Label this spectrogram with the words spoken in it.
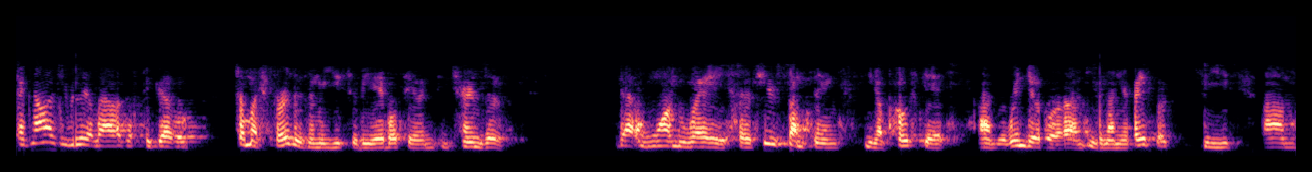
technology really allows us to go so much further than we used to be able to in, in terms of that one way. So if here's something, you know, post it on your window or on, even on your Facebook feed, um,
